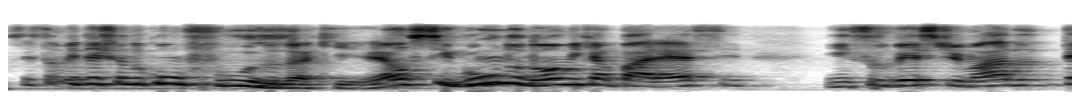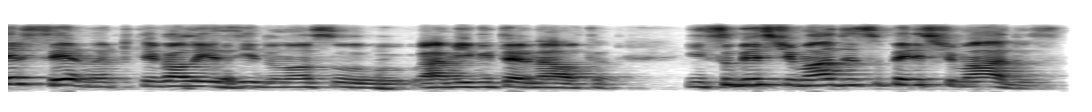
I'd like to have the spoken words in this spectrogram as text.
Vocês estão me deixando confusos aqui. É o segundo nome que aparece em subestimado, terceiro, né? Porque teve o Alesi do nosso amigo internauta. Em subestimados e superestimados.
